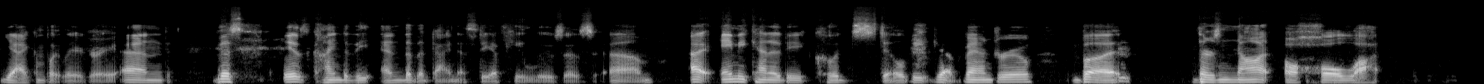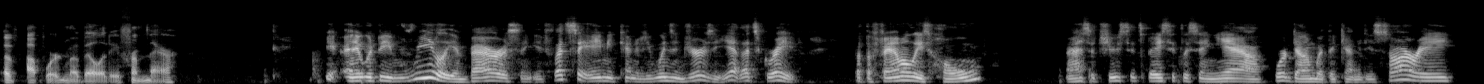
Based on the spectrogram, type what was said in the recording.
yeah, I completely agree. And this is kind of the end of the dynasty if he loses. Um I, Amy Kennedy could still beat Jeff Van Drew, but there's not a whole lot of upward mobility from there. Yeah, and it would be really embarrassing if, let's say, Amy Kennedy wins in Jersey. Yeah, that's great. But the family's home, Massachusetts, basically saying, yeah, we're done with the Kennedys. Sorry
